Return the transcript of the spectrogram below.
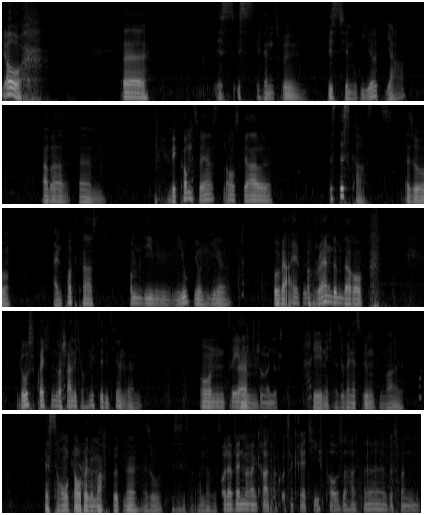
Yo. Äh, es ist eventuell ein bisschen weird, ja. Aber, ähm, wir kommen zur ersten Ausgabe des Discasts. Also, ein Podcast vom lieben Miyuki und mir, wo wir einfach random darauf lossprechen, wahrscheinlich auch nichts editieren werden. Und, Wenig ähm, zumindest. wenig. Also wenn jetzt irgendwie mal der Sound lauter gemacht wird, ne? Also das ist jetzt was anderes. Oder wenn man gerade mal kurz eine Kreativpause hat, ne, bis man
